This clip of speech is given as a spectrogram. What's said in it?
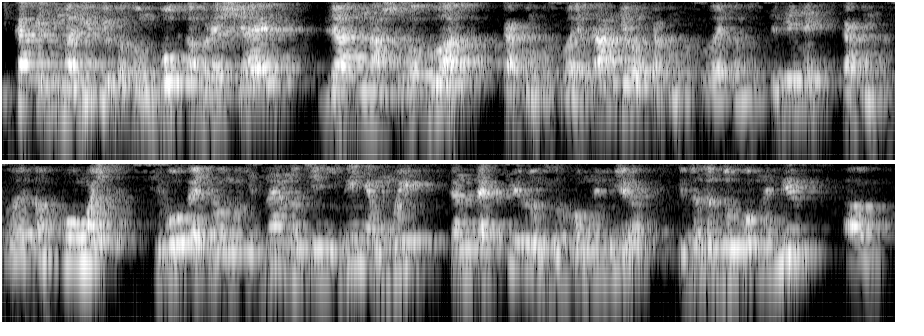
И как эти молитвы потом Бог обращает для нашего блага. Как Он посылает ангелов, как Он посылает нам исцеление, как Он посылает нам помощь. Всего этого мы не знаем, но тем не менее мы контактируем с духовным миром. И вот этот духовный мир а, в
